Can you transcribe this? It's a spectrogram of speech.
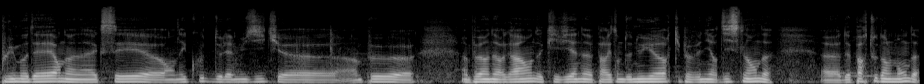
plus moderne, on a accès, en écoute de la musique un peu un peu underground qui viennent par exemple de New York, qui peuvent venir d'Islande. Euh, de partout dans le monde.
